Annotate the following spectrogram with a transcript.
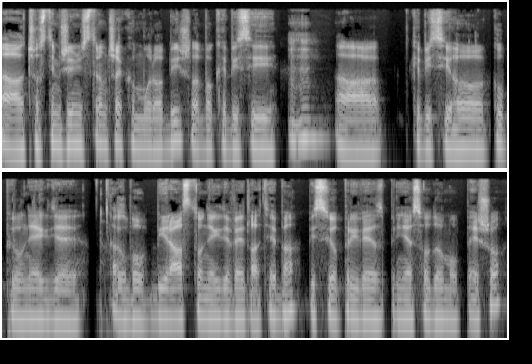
a čo s tým živým stromčekom urobíš, lebo keby si uh-huh. a, keby si ho kúpil niekde, alebo by rástol niekde vedľa teba, by si ho priviez, priniesol domov pešo,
